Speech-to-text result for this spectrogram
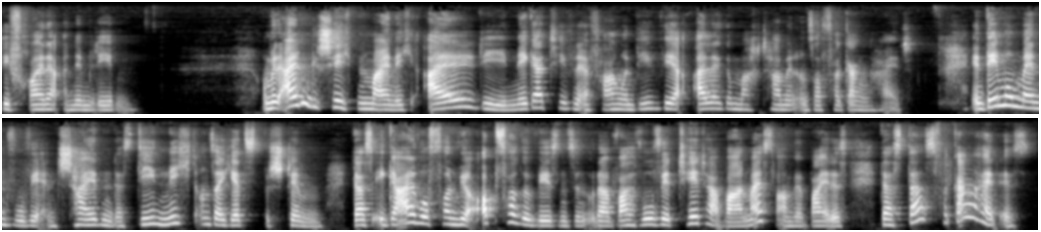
die Freude an dem Leben. Und mit alten Geschichten meine ich all die negativen Erfahrungen, die wir alle gemacht haben in unserer Vergangenheit. In dem Moment, wo wir entscheiden, dass die nicht unser Jetzt bestimmen, dass egal wovon wir Opfer gewesen sind oder wo wir Täter waren, meist waren wir beides, dass das Vergangenheit ist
